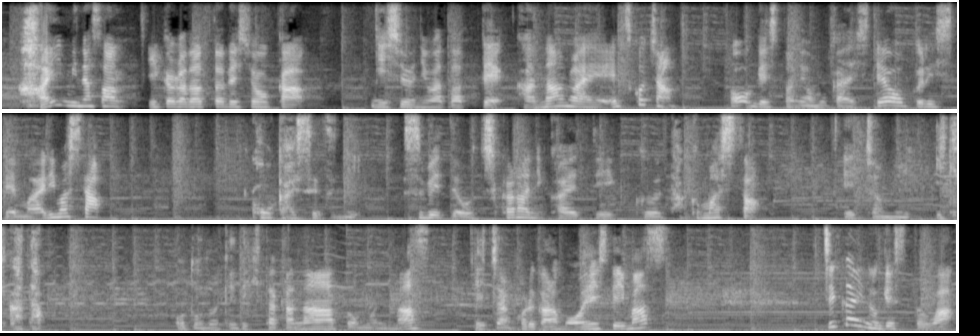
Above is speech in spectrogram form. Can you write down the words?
はい、皆さん、いかがだったでしょうか？?2 週にわたって、神奈川へえつこちゃんをゲストにお迎えしてお送りしてまいりました。後悔せずに、すべてを力に変えていくたくましさ、えっちゃんの生き方、お届けできたかなと思います。えっちゃん、これからも応援しています。次回のゲストは、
